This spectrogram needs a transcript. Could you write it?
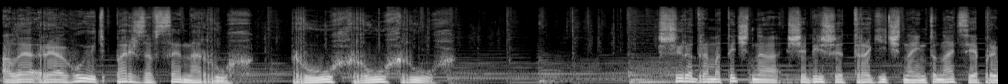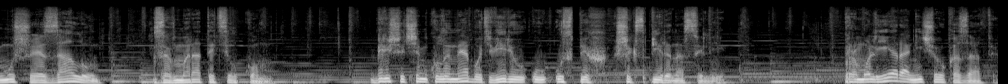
Але реагують перш за все на рух. Рух, рух, рух. Щира драматична, ще більше трагічна інтонація примушує залу завмирати цілком. Більше, чим коли-небудь вірю у успіх Шекспіра на селі. Про Мольєра нічого казати.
